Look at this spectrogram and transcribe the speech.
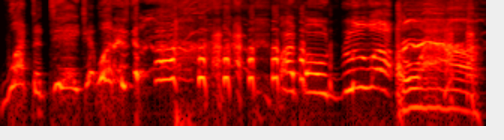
What the TH? What is? My phone blew up. wow.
